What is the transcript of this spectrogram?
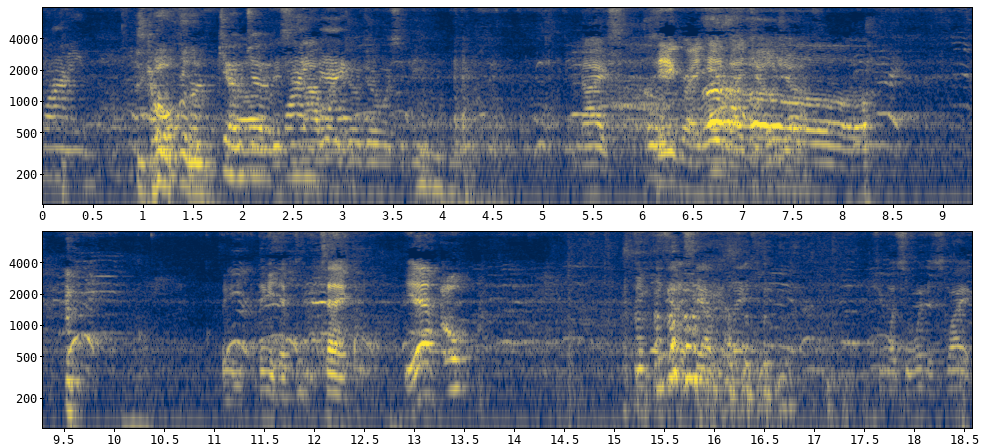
Whiny. Just go for the. Oh, JoJo this is not bag. where JoJo was to be. Nice. Oh. Big right hand by oh. JoJo. Oh. I think he, I think he hit the tank. Yeah. He's got to stay out the clinch if he wants to win this fight.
